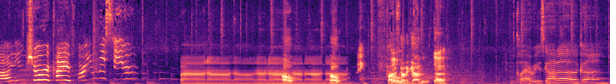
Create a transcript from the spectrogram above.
Are you sure, Kaif? Are you Oh. na-na. Oh. Clive's Oh. got a gun. Uh, Clary's got a gun.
